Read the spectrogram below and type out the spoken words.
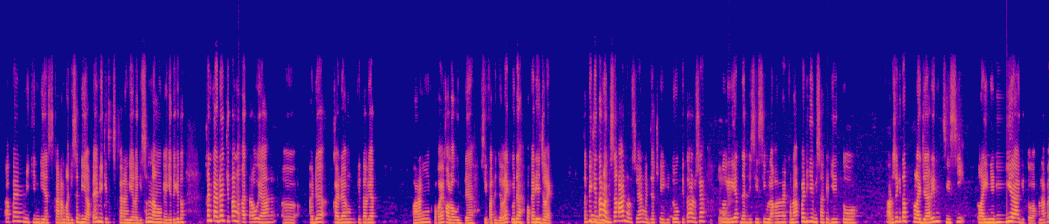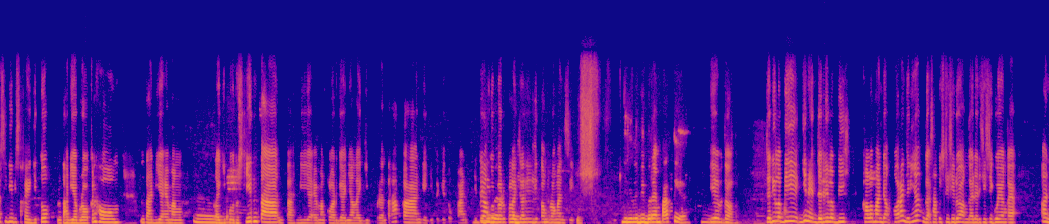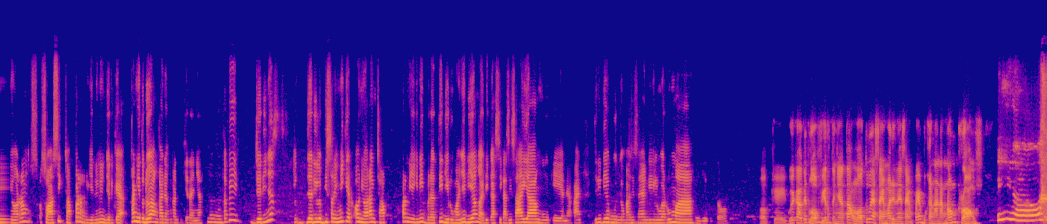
Apa yang bikin dia sekarang lagi sedih? Apa yang bikin sekarang dia lagi senang kayak gitu-gitu. Kan kadang kita nggak tahu ya. eh, ada kadang kita lihat orang pokoknya kalau udah sifatnya jelek, udah pokoknya dia jelek. Tapi kita Hmm. nggak bisa kan harusnya ngejudge kayak gitu. Kita harusnya ngelihat dari sisi belakangnya kenapa dia bisa kayak gitu harusnya kita pelajarin sisi lainnya dia gitu loh kenapa sih dia bisa kayak gitu entah dia broken home entah dia emang Hmm. lagi putus cinta entah dia emang keluarganya lagi berantakan kayak gitu gitu kan itu Jadi yang gue baru pelajarin di tongkrongan sih jadi lebih berempati ya. Hmm. iya betul jadi lebih gini jadi lebih kalau mandang orang jadinya nggak satu sisi doang nggak dari sisi gue yang kayak ah nih orang so asik caper gini nih jadi kayak kan gitu doang kadang kan pikirannya Hmm. tapi jadinya jadi lebih sering mikir oh nih orang caper nih gini berarti di rumahnya dia nggak dikasih kasih sayang mungkin ya kan jadi dia Hmm. butuh kasih sayang di luar rumah kayak gitu Oke, gue kaget loh Fir, ternyata lo tuh SMA dan SMP bukan anak nongkrong. Iya.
